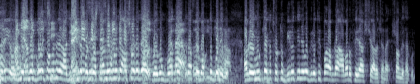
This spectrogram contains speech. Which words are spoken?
হ্যাঁ, আমি- আমি বলছি। আমি 1967 মোহাম্মদ থেকে আপনার কাছে 70 আসব এবং বক্তব্য নেব। আমরা এই মুহূর্তে একটা ছোট্ট বিরতি নেব বিরতির পর আমরা আবারও ফিরে আসছি আলোচনায়। সঙ্গে থাকুন।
